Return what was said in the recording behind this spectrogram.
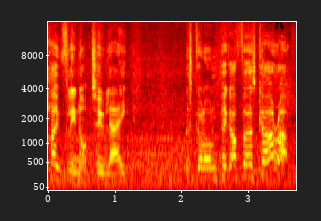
Hopefully not too late. Let's go on and pick our first car up.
